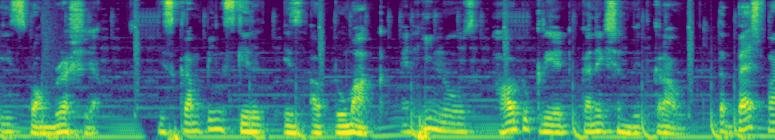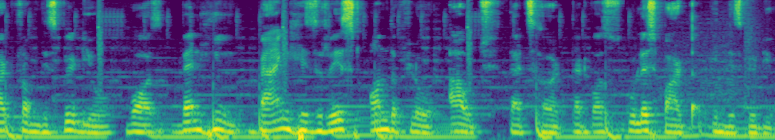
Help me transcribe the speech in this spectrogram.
is from Russia. His crumping skill is up to mark and he knows how to create connection with crowd. The best part from this video was when he banged his wrist on the floor. Ouch, that's hurt. That was coolest part in this video.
